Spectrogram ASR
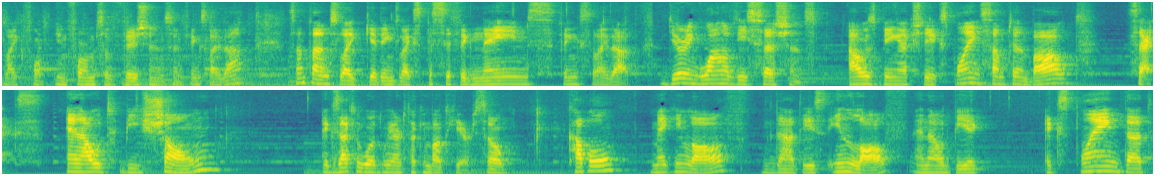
like for, in forms of visions and things like that. Sometimes like getting like specific names, things like that. During one of these sessions, I was being actually explained something about sex, and I would be shown exactly what we are talking about here. So, couple making love that is in love, and I would be explained that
